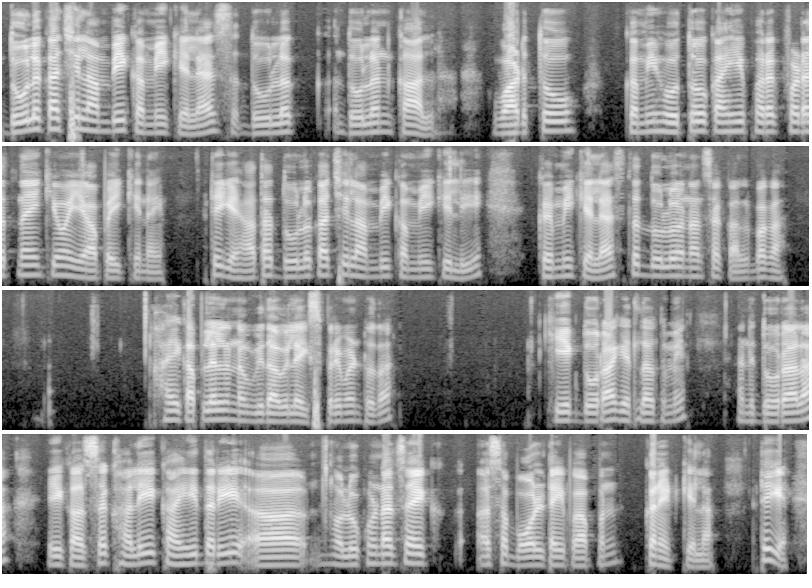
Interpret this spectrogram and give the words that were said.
दोलकाची लांबी कमी केल्यास दोलक दोलन काल वाढतो कमी होतो काही फरक पडत नाही किंवा यापैकी नाही. ठीक आहे आता दोलकाची लांबी कमी केली कमी केल्यास तर दोलनाचा काल. बघा हा एक आपल्याला नववी दहावीला एक्सपेरिमेंट होता. की एक दोरा घेतला तुम्ही. आणि दोराला एक असं खाली काहीतरी लोखंडाचा एक असा बॉल टाईप आपण कनेक्ट केला. ठीक आहे?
